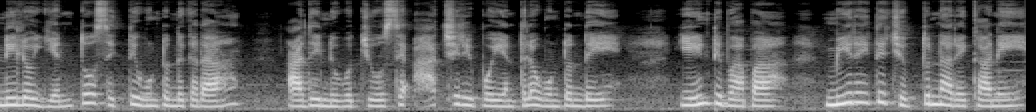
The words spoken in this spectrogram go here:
నీలో ఎంతో శక్తి ఉంటుంది కదా. అది నువ్వు చూస్తే ఆశ్చర్యపోయేంతలో ఉంటుంది. ఏంటి బాబా? మీరైతే చెప్తున్నారే కానీ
